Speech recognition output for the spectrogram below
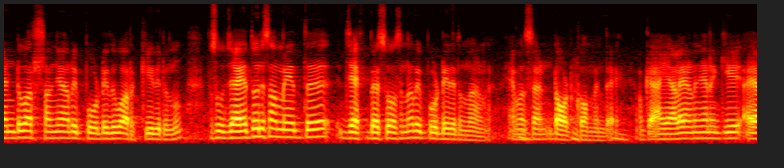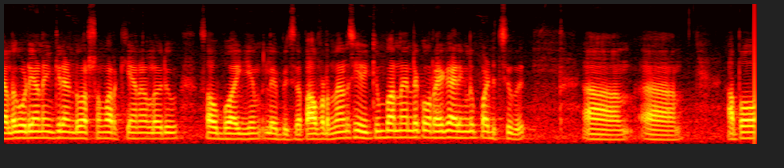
രണ്ട് വർഷം ഞാൻ റിപ്പോർട്ട് ചെയ്ത് വർക്ക് ചെയ്തിരുന്നു. സുജായത്ത് ഒരു സമയത്ത് ജെഫ് ബെസോസിനെ റിപ്പോർട്ട് ചെയ്തിരുന്നതാണ് ആമസോൺ ഡോട്ട് കോമിന്റെ ഓക്കെ അയാളെയാണ് ഞാൻ എനിക്ക് അയാളുടെ കൂടെയാണ് എനിക്ക് രണ്ട് വർഷം വർക്ക് ചെയ്യാനുള്ള ഒരു സൗഭാഗ്യം ലഭിച്ചത്. അപ്പോൾ അവിടെ നിന്നാണ് ശരിക്കും പറഞ്ഞാൽ എന്റെ കുറേ കാര്യങ്ങൾ പഠിച്ചത്. അപ്പോൾ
